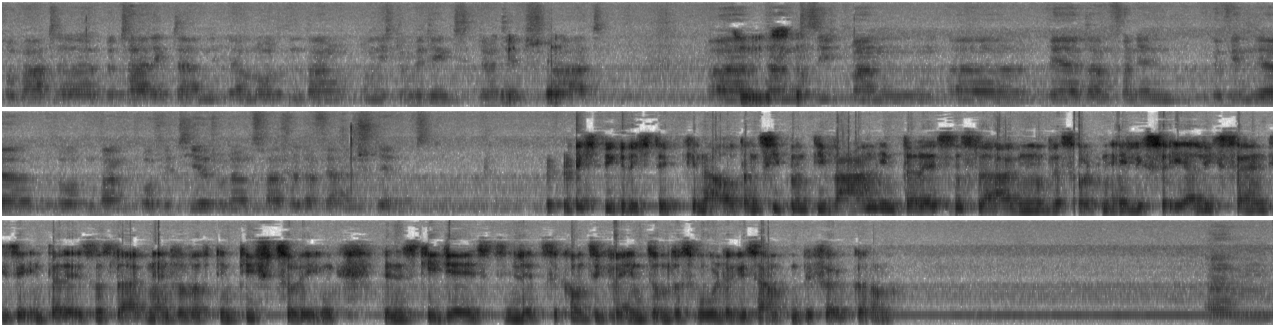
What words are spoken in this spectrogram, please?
private Beteiligte an ihren Notenbanken und nicht unbedingt den Staat. Äh, dann sieht man, äh, wer dann von den Gewinnen der Notenbanken profitiert oder im Zweifel dafür einstehen müsste. Richtig, richtig, genau. Dann sieht man die wahren Interessenslagen und wir sollten ehrlich so ehrlich sein, diese Interessenslagen einfach auf den Tisch zu legen. Denn es geht ja jetzt in letzter Konsequenz um das Wohl der gesamten Bevölkerung. Ähm,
